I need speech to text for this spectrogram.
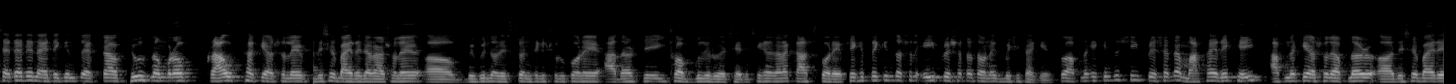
স্যাটারডে নাইটে কিন্তু একটা হিউজ নাম্বার অফ ক্রাউড থাকে আসলে দেশের বাইরে যারা আসলে বিভিন্ন রেস্টুরেন্ট থেকে শুরু করে আদার যে শপগুলি রয়েছেন, সেখানে যারা কাজ করে, সেক্ষেত্রে কিন্তু আসলে এই প্রেশারটা অনেক বেশি থাকে। সো আপনাকে কিন্তু সেই প্রেশারটা মাথায় রেখেই আপনাকে আসলে আপনার দেশের বাইরে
